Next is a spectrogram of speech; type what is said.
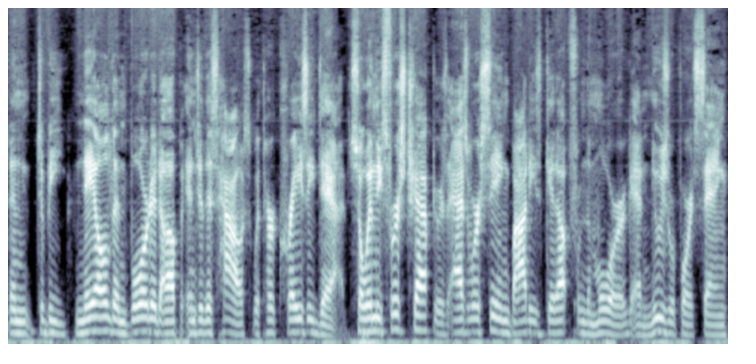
than to be nailed and boarded up into this house with her crazy dad. So in these first chapters, as we're seeing bodies get up from the morgue and news reports saying,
